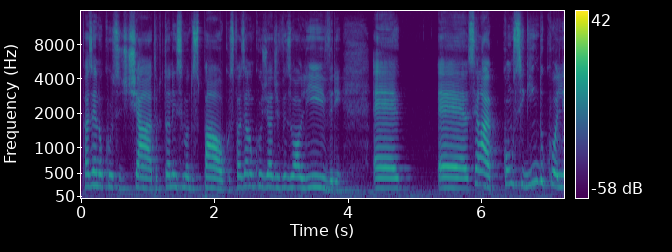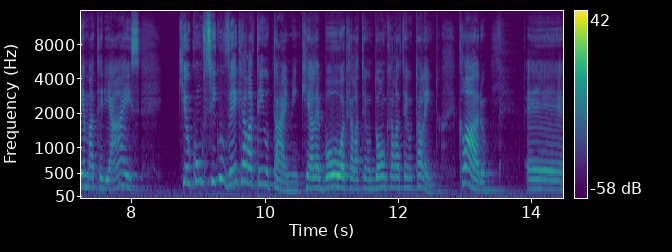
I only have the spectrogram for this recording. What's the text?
fazendo curso de teatro, estando em cima dos palcos, fazendo um curso de audiovisual livre, é, é, sei lá, conseguindo colher materiais que eu consigo ver que ela tem o timing, que ela é boa, que ela tem o dom, que ela tem o talento. Claro, é,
